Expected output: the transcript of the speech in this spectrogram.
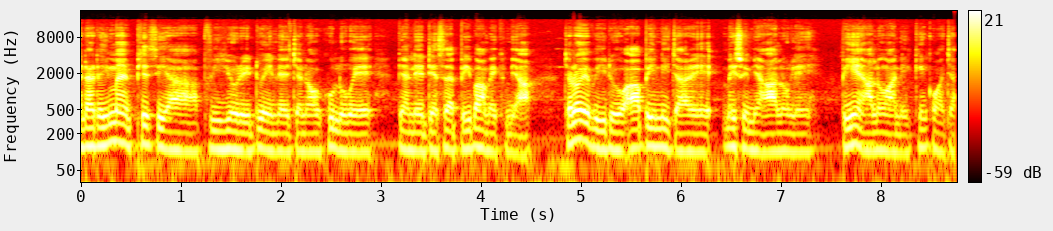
entertainment ဖြစ်စရာဗီဒီယိုတွေတွေ့ရင်လည်းကျွန်တော်အခုလိုပဲပြန်လည်တင်ဆက်ပေးပါမယ်ခင်ဗျာကျွန်တော်ရဲ့ဗီဒီယိုအားပေးနေကြတဲ့မိတ်ဆွေများအားလုံးလည်းဘေးရန်အားလုံးကနေကင်းကွာကြ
